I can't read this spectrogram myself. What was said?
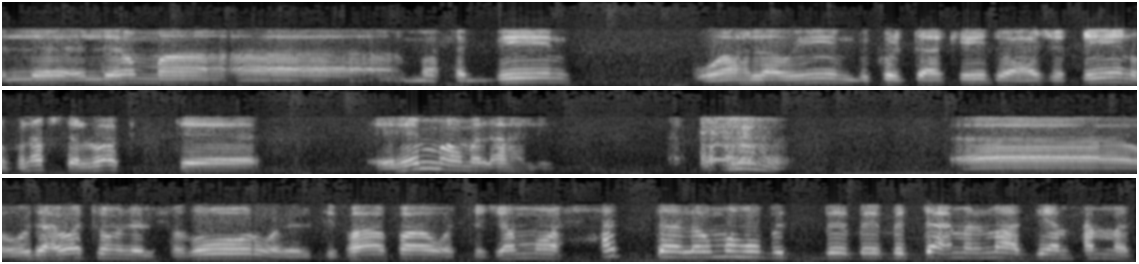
اللي, اللي هم آه، محبين وأهلاويين بكل تأكيد وعاشقين وفي نفس الوقت آه، يهمهم الأهلي. آه، ودعوتهم للحضور والالتفافة والتجمع حتى لو ما هو بالدعم المادي يا محمد.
